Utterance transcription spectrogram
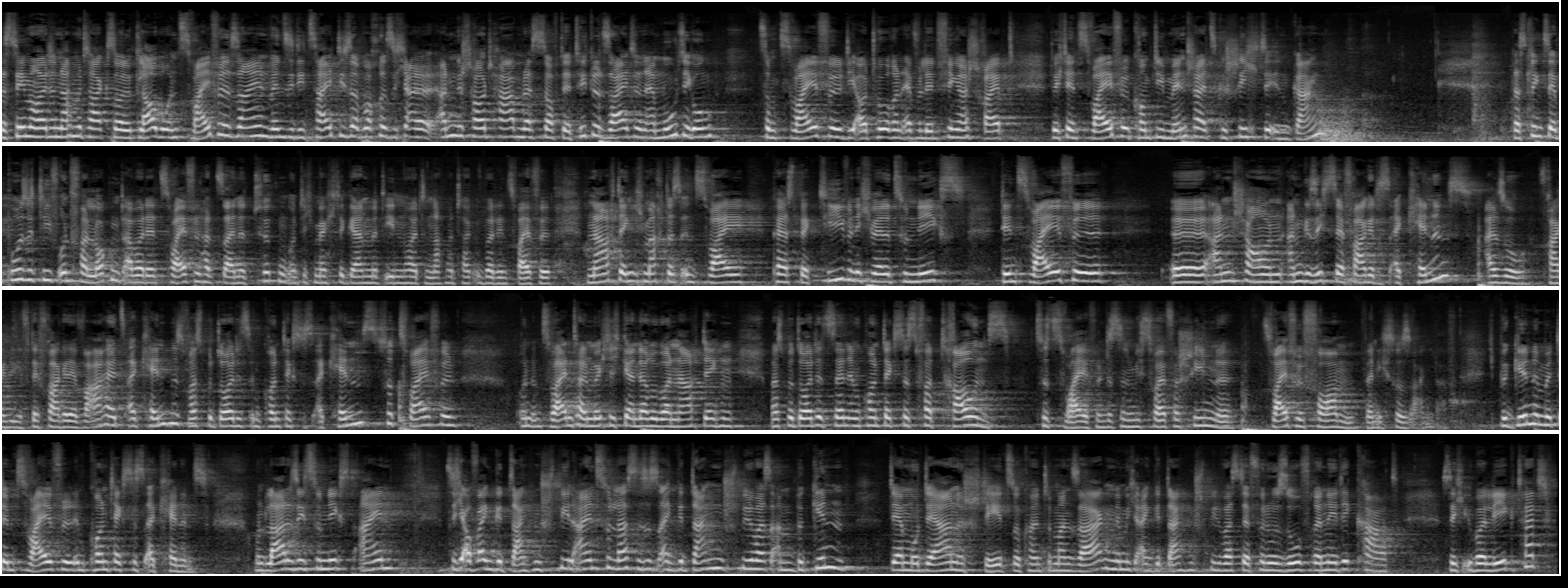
Das Thema heute Nachmittag soll Glaube und Zweifel sein. Wenn Sie die Zeit dieser Woche sich angeschaut haben, das ist auf der Titelseite eine Ermutigung zum Zweifel. Die Autorin Evelyn Finger schreibt, durch den Zweifel kommt die Menschheitsgeschichte in Gang. Das klingt sehr positiv und verlockend, aber der Zweifel hat seine Tücken und ich möchte gern mit Ihnen heute Nachmittag über den Zweifel nachdenken. Ich mache das in zwei Perspektiven. Ich werde zunächst den Zweifel äh, anschauen angesichts der Frage des Erkennens, also der Frage der Wahrheitserkenntnis. Was bedeutet es im Kontext des Erkennens zu zweifeln? Und im zweiten Teil möchte ich gerne darüber nachdenken, was bedeutet es denn im Kontext des Vertrauens zu zweifeln? Das sind nämlich zwei verschiedene Zweifelformen, wenn ich so sagen darf. Ich beginne mit dem Zweifel im Kontext des Erkennens und lade Sie zunächst ein, sich auf ein Gedankenspiel einzulassen. Es ist ein Gedankenspiel, was am Beginn der Moderne steht, so könnte man sagen, nämlich ein Gedankenspiel, was der Philosoph René Descartes sich überlegt hat.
